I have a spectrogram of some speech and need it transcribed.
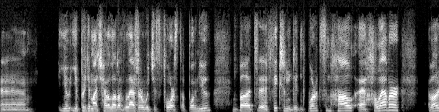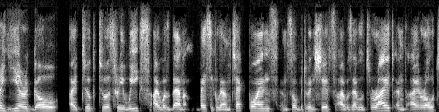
uh, you you pretty much have a lot of leisure, which is forced upon you. But uh, fiction didn't work somehow. Uh, however, about a year ago, I took two or three weeks. I was then basically on checkpoints, and so between shifts, I was able to write, and I wrote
